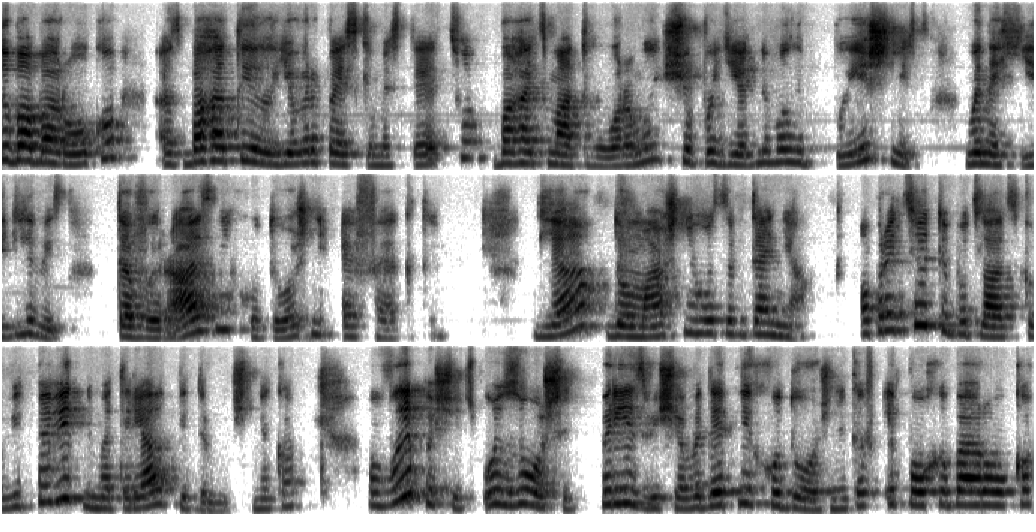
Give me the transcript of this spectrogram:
Доба бароко збагатила європейське мистецтво багатьма творами, що поєднували пишність, винахідливість та виразні художні ефекти. Для домашнього завдання опрацюйте, будь ласка, відповідний матеріал підручника, випишіть у зошит прізвища видатних художників епохи бароко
